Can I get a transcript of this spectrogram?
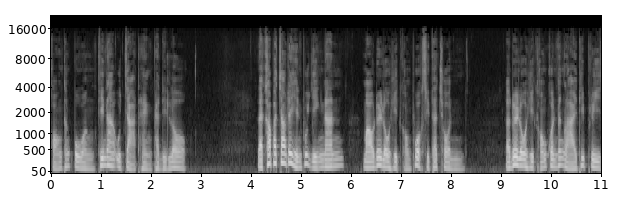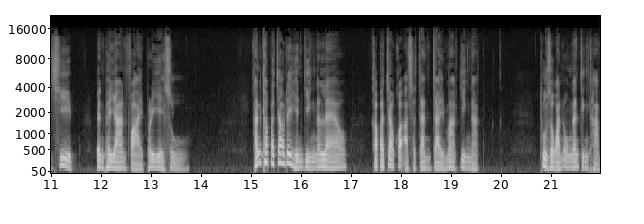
ของทั้งปวงที่น่าอุจจาดแห่งแผ่นดินโลก และข้าพเจ้าได้เห็นผู้หญิงนั้น เมาด้วยโลหิตของพวกสิทธชน และด้วยโลหิตของคนทั้งหลายที่พลีชีพ เป็นพยานฝ่ายพระเยซูขันข้าพเจ้าได้เห็นหญิงนั้นแล้วข้าพเจ้าก็อัศจรรย์ใจมากยิ่งนัก ทูตสวรรค์องค์นั้นจึงถาม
